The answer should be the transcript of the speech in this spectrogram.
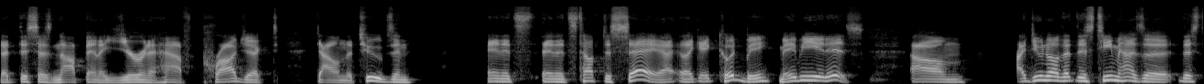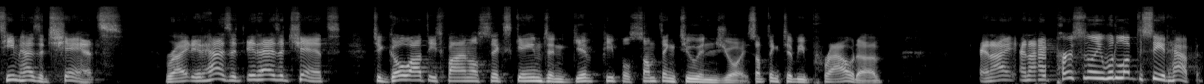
that this has not been a year and a half project down the tubes. And and it's and it's tough to say. I, like it could be. Maybe it is. Um i do know that this team has a this team has a chance right? It has a it has a chance to go out these final six games and give people something to enjoy something to be proud of. And i and i personally would love to see it happen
